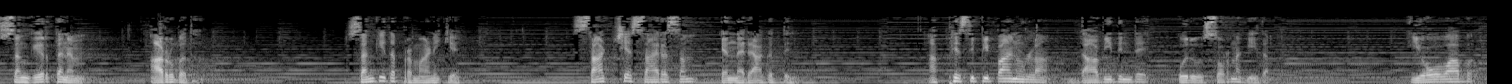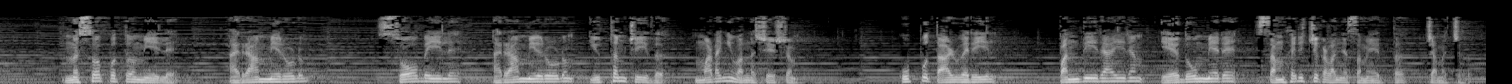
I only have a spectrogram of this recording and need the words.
സങ്കീർത്തനം അറുപത്. സംഗീത പ്രമാണിക്ക് സാക്ഷ്യസാരസം എന്ന രാഗത്തിൽ അഭ്യസിപ്പിപ്പാനുള്ള ദാവീദിന്റെ ഒരു സ്വർണഗീതം. യോവാബ് മെസോപ്പൊത്തോമിയയിലെ അരാമ്യരോടും സോബയിലെ അരാമ്യരോടും യുദ്ധം ചെയ്ത് മടങ്ങിവന്ന ശേഷം ഉപ്പു താഴ്വരയിൽ പന്തീരായിരം ഏതോമ്യരെ സംഹരിച്ചു കളഞ്ഞ സമയത്ത് ചമച്ചത്.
